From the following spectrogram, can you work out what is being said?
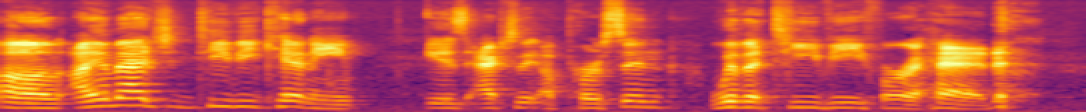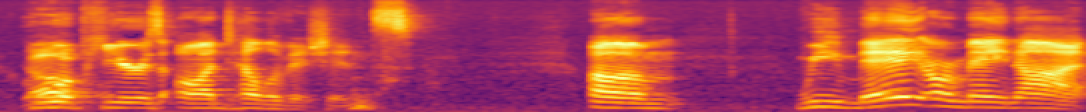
Um, I imagine TV Kenny is actually a person with a TV for a head who Oh. appears on televisions. Um, we may or may not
